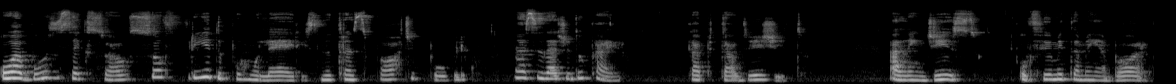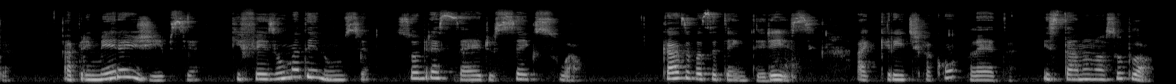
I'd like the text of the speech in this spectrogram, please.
o abuso sexual sofrido por mulheres no transporte público na cidade do Cairo, capital do Egito. Além disso, o filme também aborda a primeira egípcia que fez uma denúncia sobre assédio sexual. Caso você tenha interesse, a crítica completa está no nosso blog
